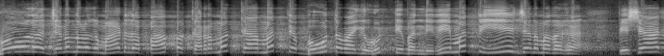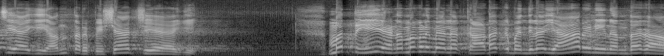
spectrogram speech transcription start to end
ಹೋದ ಜನ್ಮದೊಳಗೆ ಮಾಡಿದ ಪಾಪ ಕರ್ಮಕ್ಕ ಮತ್ತೆ ಭೂತವಾಗಿ ಹುಟ್ಟಿ ಬಂದಿದೆ. ಮತ್ತೆ ಈ ಜನ್ಮದಾಗ ಪಿಶಾಚಿಯಾಗಿ ಅಂತರ ಪಿಶಾಚಿಯಾಗಿ ಮತ್ತೆ ಈ ಹೆಣ್ಮಗಳ ಮೇಲೆ ಕಾಡಕ್ಕೆ ಬಂದಿಲ್ಲ. ಯಾರು ನೀನಂದಾಗ ಆ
